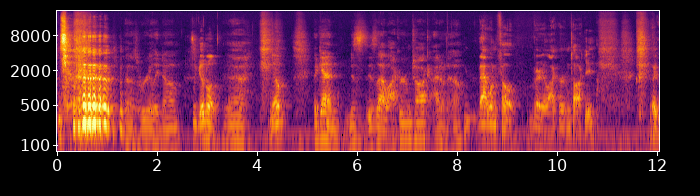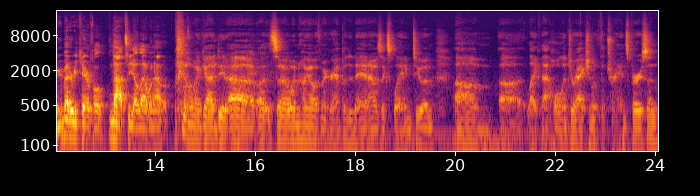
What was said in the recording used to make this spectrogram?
That was really dumb. It's a good one. Yeah. Yep, Again, is is that locker room talk? I don't know. that one felt very locker room talky. Like we better be careful not to yell that one out. oh my god, dude. Uh, uh, so I went and hung out with my grandpa today, and I was explaining to him, um, uh, like that whole interaction with the trans person.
